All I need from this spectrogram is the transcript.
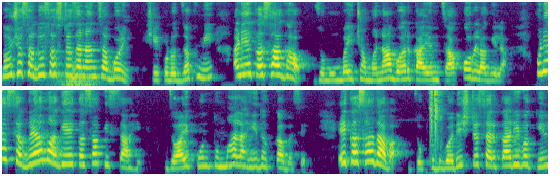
दोनशे सदुसष्ट जणांचा बळी शेकडो जखमी आणि एक असा घाव जो मुंबईच्या मनावर कायमचा कोरला गेला. पण या सगळ्या मागे एक असा किस्सा आहे जो ऐकून तुम्हालाही धक्का बसेल. एक असा दावा जो खुद वरिष्ठ सरकारी वकील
